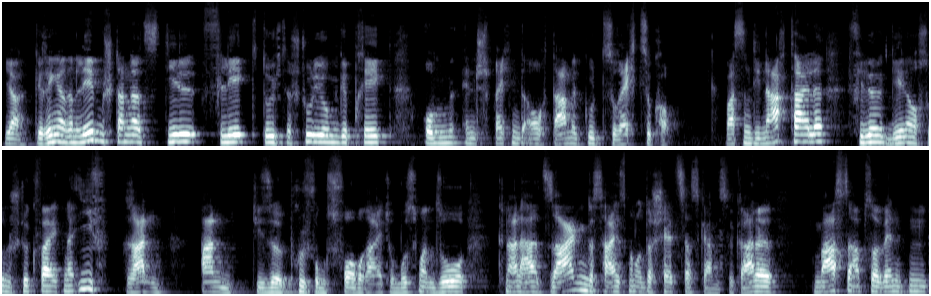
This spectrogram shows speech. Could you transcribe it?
ja, geringeren Lebensstandardstil pflegt, durch das Studium geprägt, um entsprechend auch damit gut zurechtzukommen. Was sind die Nachteile? Viele gehen auch so ein Stück weit naiv ran an diese Prüfungsvorbereitung, muss man so knallhart sagen. Das heißt, man unterschätzt das Ganze. Gerade Masterabsolventen,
